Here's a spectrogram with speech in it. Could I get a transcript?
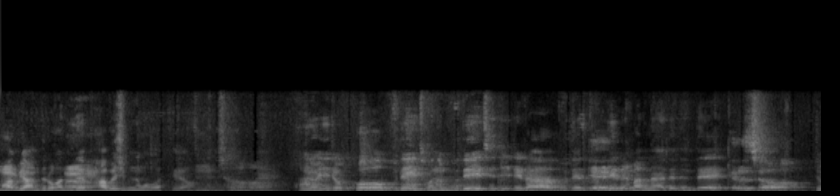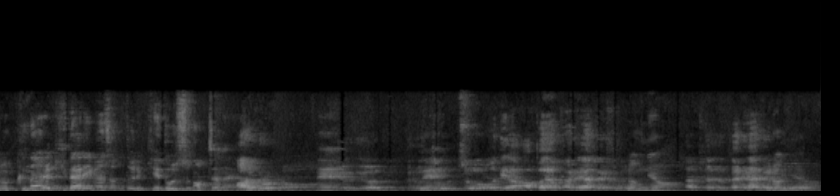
밥이 안 들어갔는데 네. 밥을 씹는 것 같아요. 음. 네. 공연이 좋고 무대 저는 무대의 체질이라 무대에서 예. 관객을 만나야 되는데 그렇죠. 좀 그날을 기다리면서 또 이렇게 놀 수는 없잖아요. 아 그럼요. 네. 이거는. 그리고 네. 또저 어디 아빠 역할 해야 되고. 그럼요. 남편 역할 해야 되고. 그럼요.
